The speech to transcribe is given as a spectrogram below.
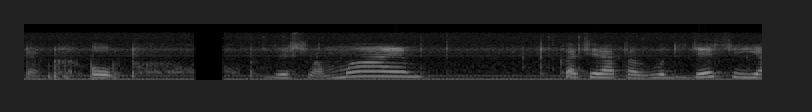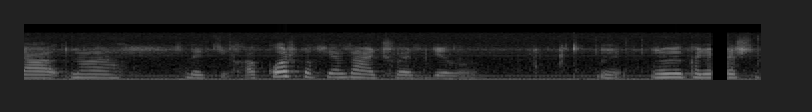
так, оп. Здесь ломаем. Кстати, ребята, вот здесь я на этих окошках, я знаю, что я сделаю. Ну, ну и, конечно,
